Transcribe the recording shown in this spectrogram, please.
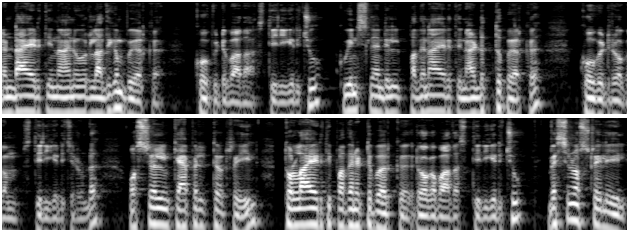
രണ്ടായിരത്തി നാനൂറിലധികം പേർക്ക് കോവിഡ് ബാധ സ്ഥിരീകരിച്ചു. ക്വീൻസ്ലാൻഡിൽ പതിനായിരത്തിനടുത്ത് പേർക്ക് കോവിഡ് രോഗം സ്ഥിരീകരിച്ചിട്ടുണ്ട്. ഓസ്ട്രേലിയൻ ക്യാപിറ്റൽ ടെറിട്ടറിയിൽ തൊള്ളായിരത്തി പതിനെട്ട് പേർക്ക് രോഗബാധ സ്ഥിരീകരിച്ചു. വെസ്റ്റേൺ ഓസ്ട്രേലിയയിൽ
